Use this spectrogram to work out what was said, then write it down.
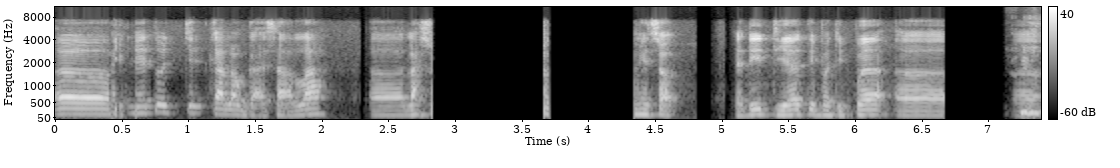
Uh, itu cheat kalau nggak salah uh, langsung headshot. Jadi dia tiba-tiba uh, uh,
